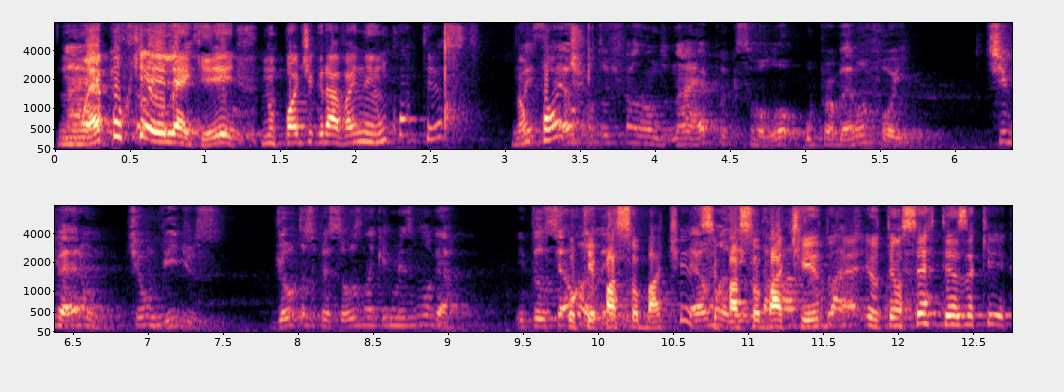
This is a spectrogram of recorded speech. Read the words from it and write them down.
Não Na é época porque ele é gay, não pode gravar em nenhum contexto. Não Mas É pode. o que eu tô te falando. Na época que isso rolou, o problema foi. Tiveram, tinham vídeos de outras pessoas naquele mesmo lugar. Então, se é Porque lei, passou batido. é Se passou tá batido, passando eu tenho certeza que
